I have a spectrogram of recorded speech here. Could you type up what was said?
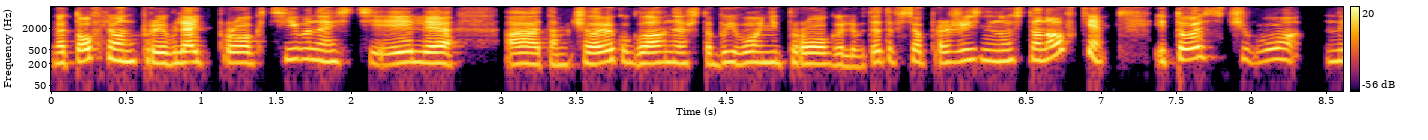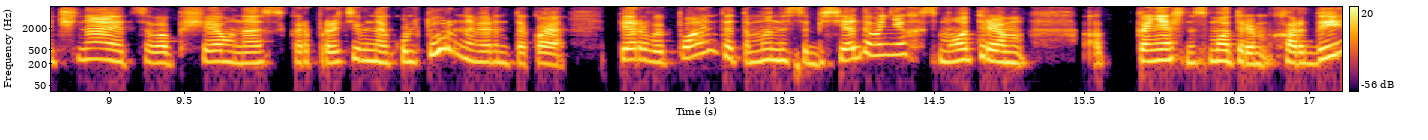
Готов ли он проявлять проактивность, или а, там человеку главное, чтобы его не трогали. Вот это все про жизненные установки. И то, с чего начинается вообще у нас корпоративная культура, наверное, такой первый поинт, это мы на собеседованиях смотрим, а, конечно, смотрим харды,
